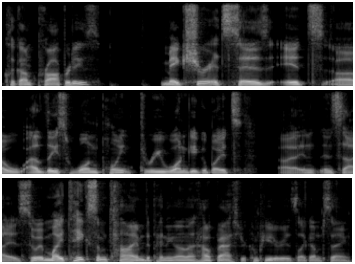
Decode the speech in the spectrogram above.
click on properties. Make sure it says it's uh, at least 1.31 gigabytes uh, in, in size. So it might take some time depending on how fast your computer is, like I'm saying.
